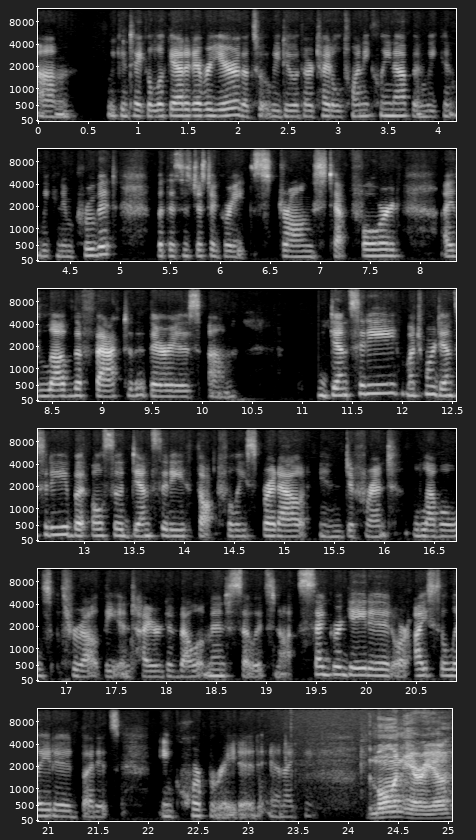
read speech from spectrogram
Um, we can take a look at it every year. That's what we do with our Title 20 cleanup and we can we can improve it. But this is just a great strong step forward. I love the fact that there is um, density, much more density, but also density thoughtfully spread out in different levels throughout the entire development. So it's not segregated or isolated, but it's incorporated. And I think the Mullan area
